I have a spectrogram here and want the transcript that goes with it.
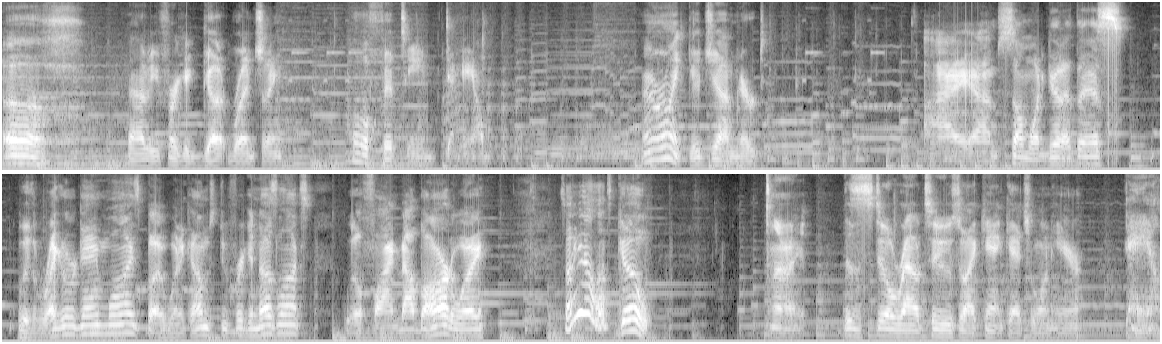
Ugh. That'd be freaking gut-wrenching. Level 15, damn. Alright, good job, nerd. I am somewhat good at this with regular game-wise, but when it comes to freaking Nuzlockes, we'll find out the hard way. So yeah, let's go. Alright, this is still Route 2, so I can't catch one here. Damn.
